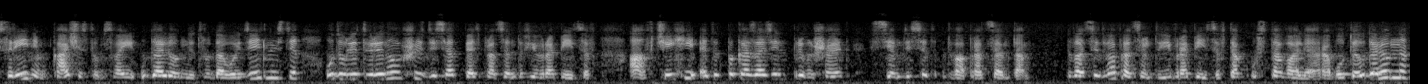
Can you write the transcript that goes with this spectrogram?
В среднем качеством своей удаленной трудовой деятельности удовлетворено 65% европейцев, а в Чехии этот показатель превышает 72%. 22% европейцев так уставали, работая удаленно,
